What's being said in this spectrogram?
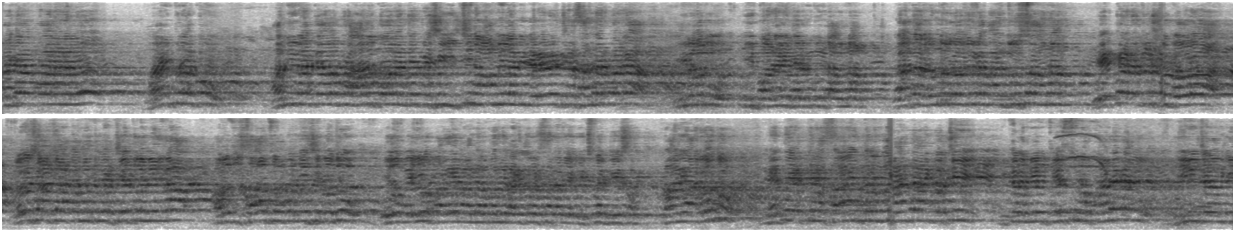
ప్రజాపాలనలో రైతులకు అన్ని రకాల కూడా ఆదుకోవాలని చెప్పేసి ఇచ్చిన హామీలన్నీ నెరవేర్చిన సందర్భంగా ఈ రోజు ఈ పండుగ జరుపుకుంటా ఉన్నాం. గత రెండు రోజులుగా మనం చూస్తా ఉన్నాం. ఎక్కడ చూసిన గౌరవ వ్యవసాయ శాఖ మంత్రి చేతుల మీదుగా ఆ రోజు సాల్స్ ఓపెన్ చేసే రోజు ఏదో వెయ్యి పదిహేను వందల మంది రైతులు వస్తారని మేము ఎక్స్పెక్ట్ చేశాం. కానీ ఆ రోజు పెద్ద ఎత్తున సాయంత్రం ప్రాంతానికి వచ్చి ఇక్కడ మేము చేస్తున్న పండుగను దీవించడానికి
